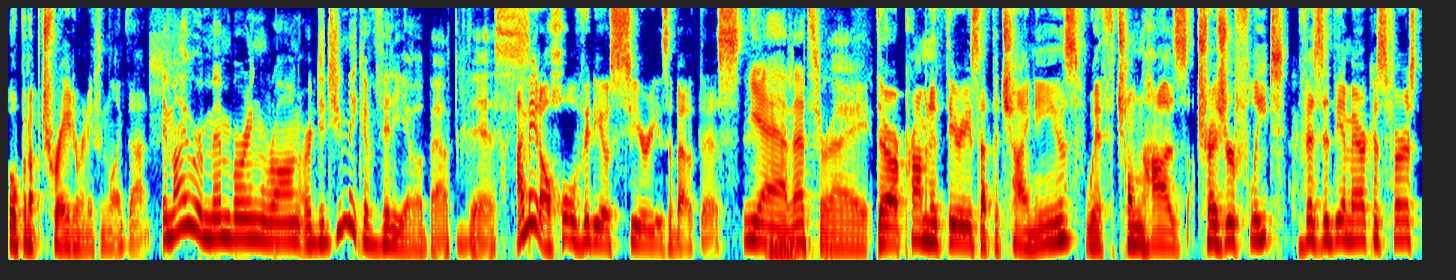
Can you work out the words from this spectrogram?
open up trade or anything like that. Am I remembering wrong, or did you make a video about this? I made a whole video series about this. Yeah, that's right. There are prominent theories that the Chinese, with Zheng He's treasure fleet, visited the Americas first.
